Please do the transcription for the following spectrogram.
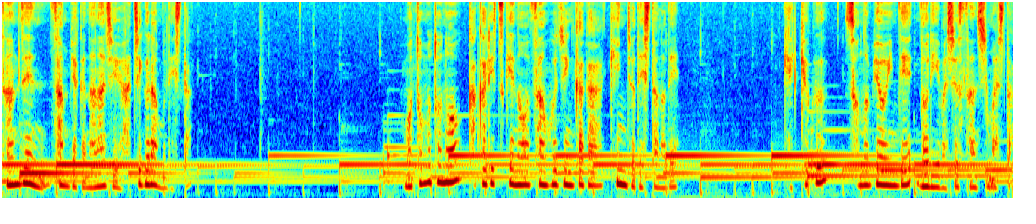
3378g でした。もともとのかかりつけの産婦人科が近所でしたので結局その病院でノリーは出産しました。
